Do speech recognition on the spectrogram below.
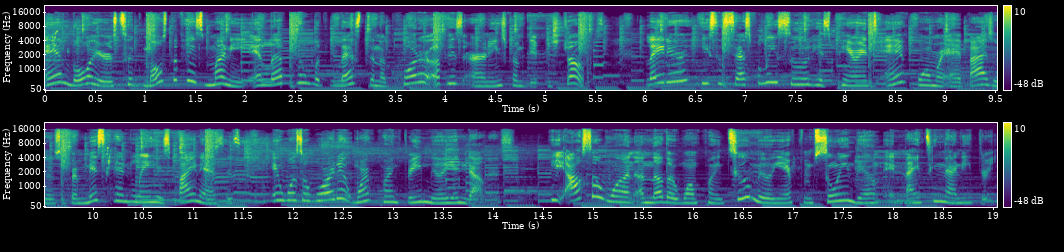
and lawyers took most of his money and left him with less than a quarter of his earnings from Diff'rent Strokes. Later, he successfully sued his parents and former advisors for mishandling his finances and was awarded $1.3 million. He also won another 1.2 million from suing them in 1993.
